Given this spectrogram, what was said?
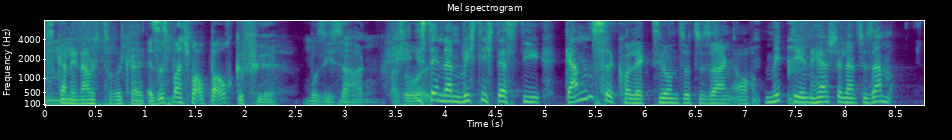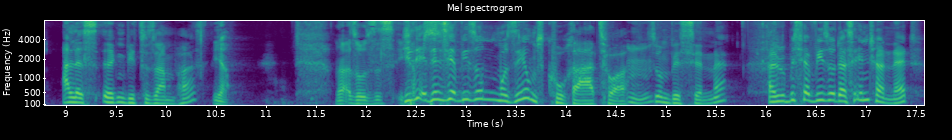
skandinavisch zurückhaltend. Es ist manchmal auch Bauchgefühl, muss ich sagen. Also Ist denn dann wichtig, dass die ganze Kollektion sozusagen auch mit den Herstellern zusammen alles irgendwie zusammenpasst? ja. Na, also es ist, ich Das ist ja wie so ein Museumskurator, so ein bisschen, ne? Also du bist ja wie so das Internet,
